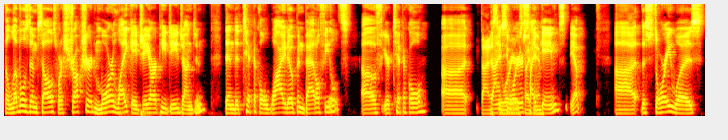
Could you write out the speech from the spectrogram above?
The levels themselves were structured more like a JRPG dungeon than the typical wide open battlefields of your typical uh, Dynasty, Dynasty Warriors, Warriors, type, type, game. games. Yep. Uh, the story was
